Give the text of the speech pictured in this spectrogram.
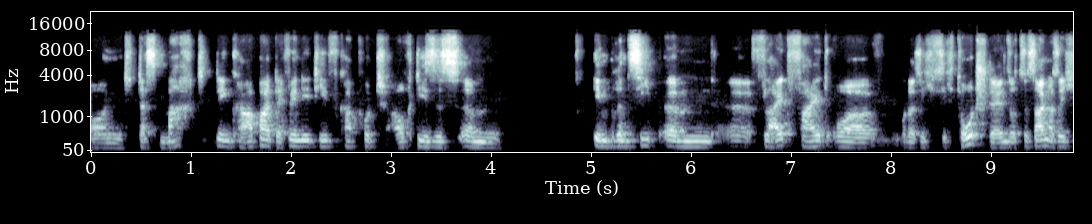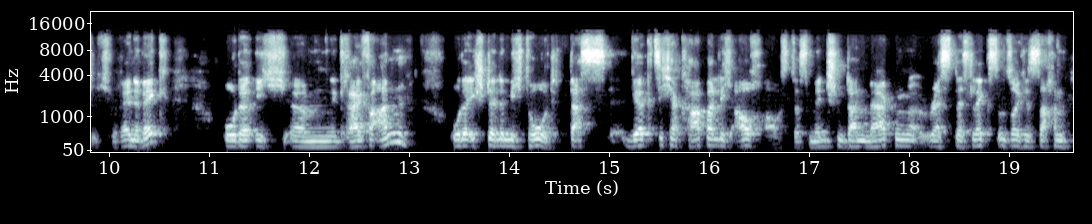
Und das macht den Körper definitiv kaputt. Auch dieses ähm, im Prinzip ähm, äh, Flight, Fight oder, oder sich, sich totstellen sozusagen. Also ich, ich renne weg oder ich ähm, greife an oder ich stelle mich tot. Das wirkt sich ja körperlich auch aus, dass Menschen dann merken, Restless Legs und solche Sachen,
